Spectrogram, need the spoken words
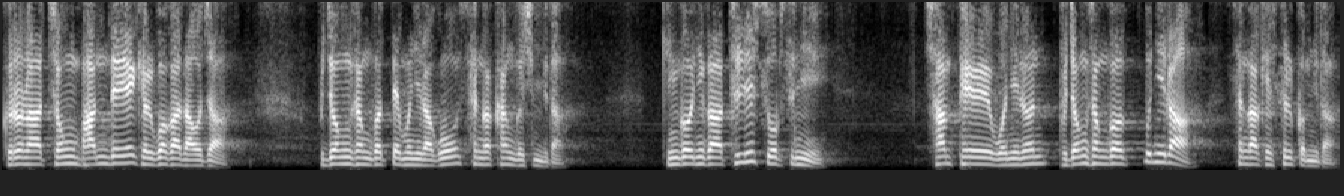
그러나 정반대의 결과가 나오자 부정선거 때문이라고 생각한 것입니다. 김건희가 틀릴 수 없으니 참패의 원인은 부정선거뿐이라 생각했을 겁니다.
